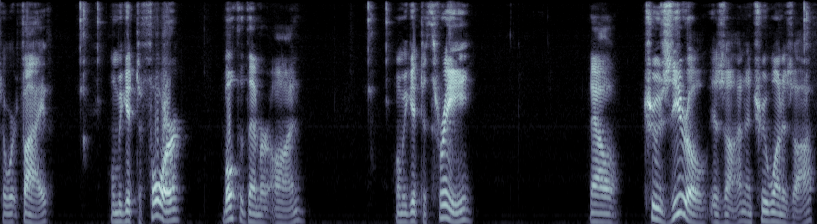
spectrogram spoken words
So we're at 5. When we get to 4, both of them are on. When we get to 3, now true 0 is on and true 1 is off.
